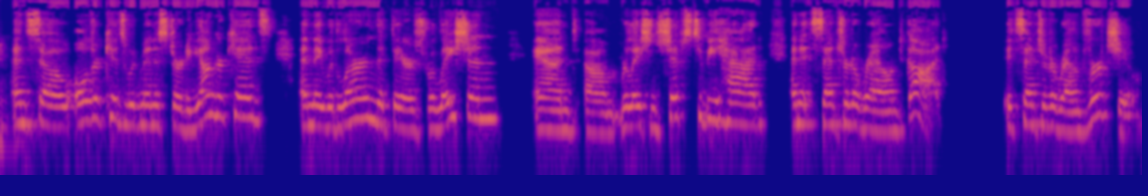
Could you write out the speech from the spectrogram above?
Mm-hmm. And so older kids would minister to younger kids and they would learn that there's relation and um, relationships to be had, and it's centered around God. It's centered around virtue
